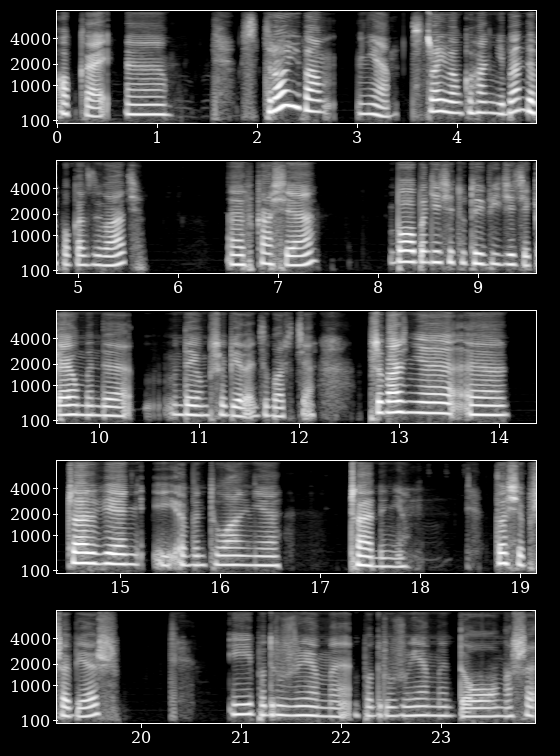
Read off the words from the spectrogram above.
Okej. Okay. E, stroi Wam... Nie. Stroi Wam, kochani, nie będę pokazywać e, w kasie, bo będziecie tutaj widzieć, jak ja ją będę, będę ją przebierać. Zobaczcie. Przeważnie e, czerwień i ewentualnie czerń. To się przebierz i podróżujemy, podróżujemy do nasze,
